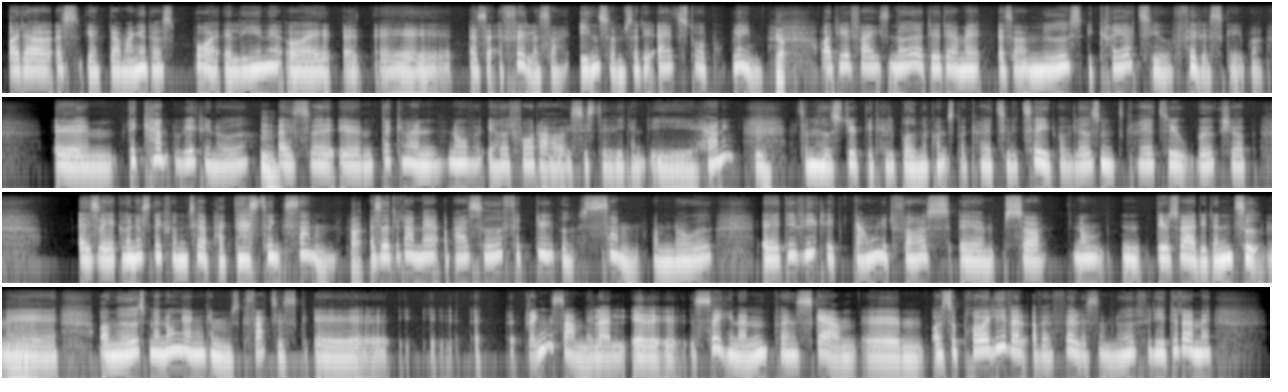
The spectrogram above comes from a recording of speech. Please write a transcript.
og der er, også, ja, der er mange, der også bor alene og er, er, er, altså, er, føler sig ensom, så det er et stort problem. Ja. Og det er faktisk noget af det der med altså, at mødes i kreative fællesskaber. Øhm, det kan virkelig noget. Mm. Altså, øhm, der kan man nu... Jeg havde et foredrag i sidste weekend i Herning, mm. som hed Styrk dit helbred med kunst og kreativitet, hvor vi lavede sådan en kreativ workshop. Altså, jeg jo næsten ikke få dem til at pakke deres ting sammen. Nej. Altså, det der med at bare sidde fordybet sammen om noget, øh, det er virkelig et gavnligt for os. Øh, så nu, det er jo svært i denne tid med mm. at mødes, men nogle gange kan man måske faktisk øh, ringe sammen, eller øh, se hinanden på en skærm, øh, og så prøve alligevel at være fælles om noget, fordi det der med,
